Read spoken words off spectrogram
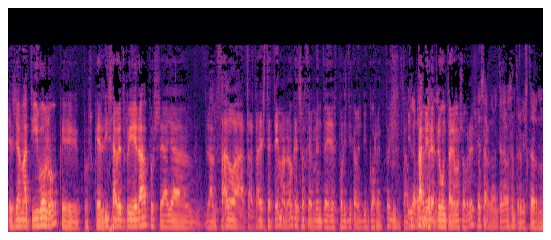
es llamativo, ¿no? Que pues que Elizabeth Riera pues se haya lanzado a tratar este tema, ¿no? Que socialmente es políticamente incorrecto y, tam- también le preguntaremos sobre eso. Exactamente, la vas a entrevistar, ¿no?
